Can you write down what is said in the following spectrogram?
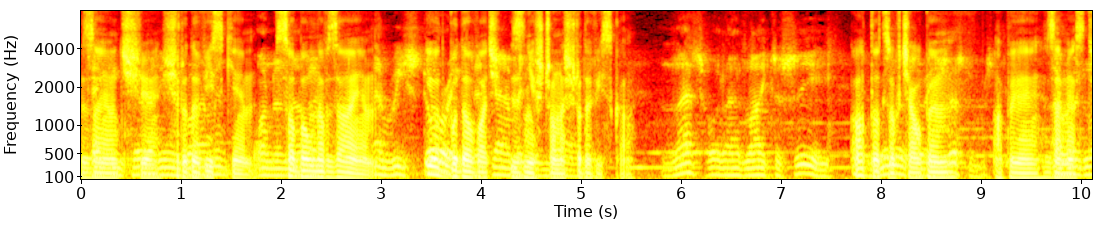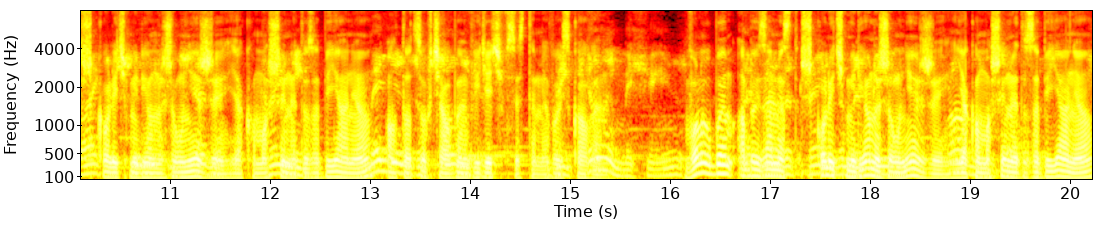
zająć się środowiskiem, sobą nawzajem i odbudować zniszczone środowiska. Oto co chciałbym, aby zamiast szkolić miliony żołnierzy jako maszyny do zabijania, oto co chciałbym widzieć w systemie wojskowym. Wolałbym, aby zamiast szkolić miliony żołnierzy jako maszyny do zabijania,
